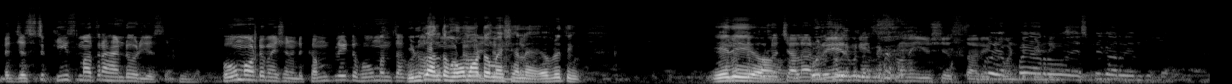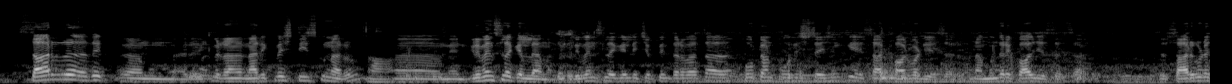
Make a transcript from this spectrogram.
అంటే జస్ట్ కీస్ మాత్రం హ్యాండ్ ఓవర్ చేస్తాం హోమ్ ఆటోమేషన్ అంటే కంప్లీట్ హోమ్ అంతా ఇంట్లో అంత హోమ్ ఆటోమేషన్. ఎవ్రీథింగ్. ఏది చాలా రేర్ కేసెస్లోనే యూజ్ చేస్తారు ఇటువంటి ఎఫ్ఐఆర్ బిల్డింగ్స్ ఎస్పీ గారు ఏం చెప్పారు? సార్ అదే రిక్వె- నా- రిక్వెస్ట్ తీసుకున్నారు. మేము గ్రివెన్స్లోకి వెళ్ళామండి. గ్రివెన్స్లోకి వెళ్ళి చెప్పిన తర్వాత ఫోర్టౌన్ పోలీస్ స్టేషన్కి సార్ ఫార్వర్డ్ చేశారు. నా ముందరే కాల్ చేశారు సార్. సో సార్ కూడా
